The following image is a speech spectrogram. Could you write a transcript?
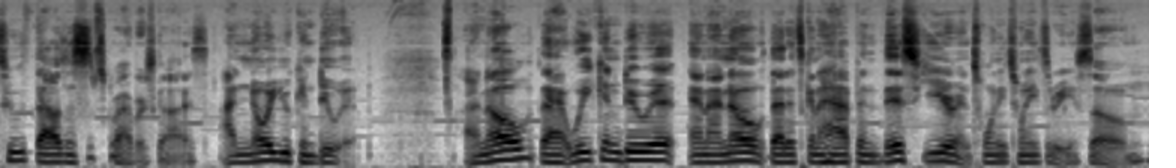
2,000 subscribers, guys. I know you can do it. I know that we can do it, and I know that it's going to happen this year in 2023. So,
